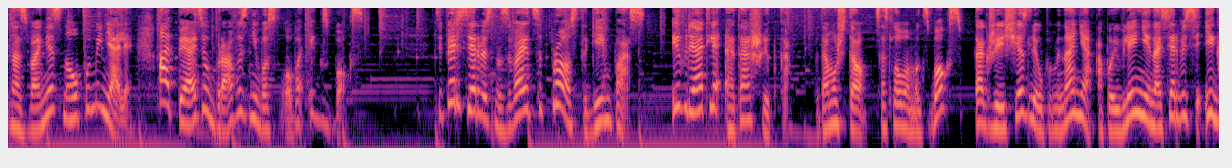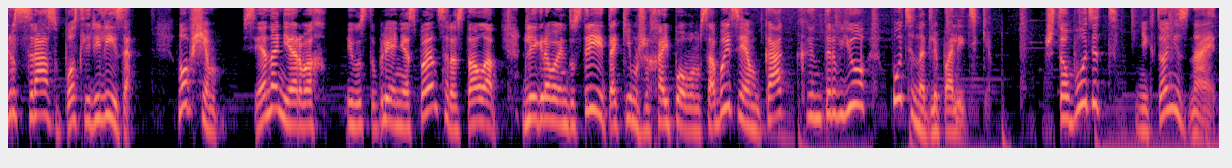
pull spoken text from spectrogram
название снова поменяли, опять убрав из него слово Xbox. Теперь сервис называется просто Game Pass. И вряд ли это ошибка. Потому что со словом Xbox также исчезли упоминания о появлении на сервисе игр сразу после релиза. В общем, все на нервах. И выступление Спенсера стало для игровой индустрии таким же хайповым событием, как интервью Путина для политики. Что будет, никто не знает.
